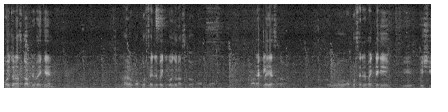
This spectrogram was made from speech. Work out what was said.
কয়জন আসতো আপনার বাইকে? আর অপর সাইডের বাইকে কয়জন আসতো একলাই আসতো তো অপর সাইডের বাইকটা কি বেশি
